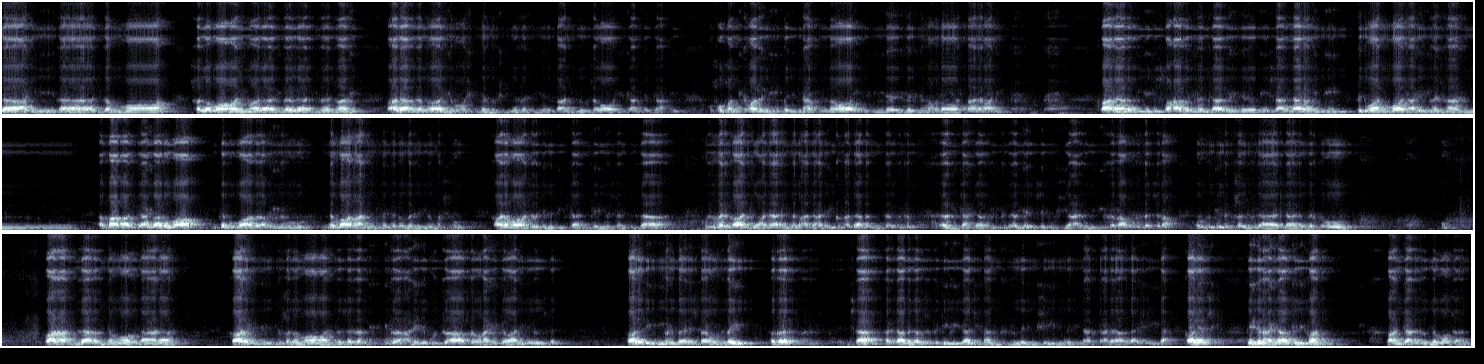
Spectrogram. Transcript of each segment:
داعي إلى الله. صلى الله عليه وعلى آله وأولاده وأزواجه. وعلى خلفائه الراشدين المرشدين المهديين من بعده ووزرائه الكاملة بعهده خصوصا من والديهم بالحق الموائد إلى أبي بكر وعلى عثمان وعلي وعلى بقية الصحابة والتابعين لهم بإحسان إلى يوم الدين رضوان الله عليهم أجمعين أما بعد يا عباد الله اتقوا الله وأطيعوه إن الله مع الذين اتقوا والذين هم محسنون قال الله عز وجل في كتابه الكريم استعيذ بالله قل هو القادر على أن يبعث عليكم عذابا من فوقكم أو من تحت أرجلكم أو يلبسكم شيعا ويذيق بعضكم بأس بعض انظر كيف نصرف الآيات لعلهم يفقهون وعن عبد الله رضي الله تعالى قال النبي صلى الله عليه وسلم اقرأ علي قلت أقرأ عليك وعليك رجلا. قال إني أحب أن أسمعه من غيري. فقرأت النساء حتى بلغت فكيف إذا جئنا من أمة شهيد وجئنا بك على هؤلاء شهيدا قال أمسك. إن عيناه تلفان. وعن جابر رضي الله عنه.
